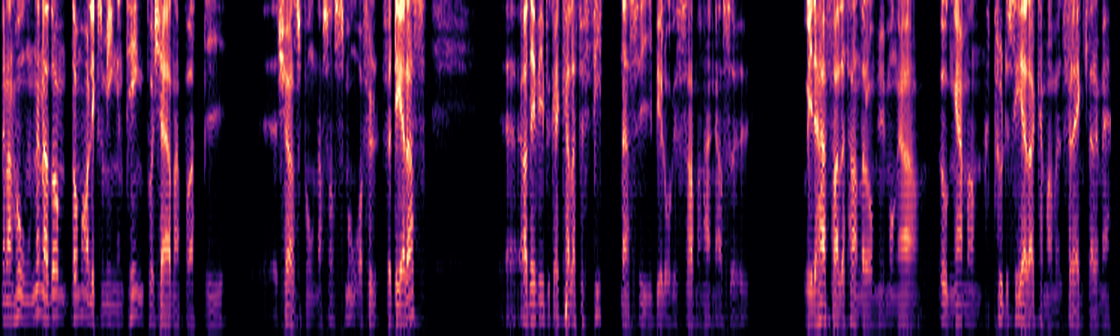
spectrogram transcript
Medan honorna, de, de har liksom ingenting på att tjäna på att bli eh, könsmogna som små. För, för deras, eh, ja det vi brukar kalla för fitness i biologiska sammanhang, alltså, och i det här fallet handlar det om hur många ungar man producerar kan man väl förenkla det med.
